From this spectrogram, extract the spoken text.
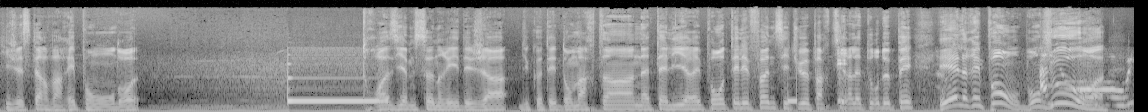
qui j'espère va répondre. Troisième sonnerie déjà du côté de Dommartin. Nathalie répond au téléphone si tu veux partir à la Tour de Paix. Et elle répond Bonjour Allô, oui,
